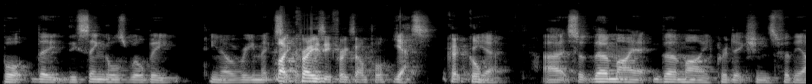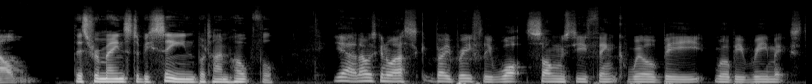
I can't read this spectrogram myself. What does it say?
but the, the singles will be, you know, remixed. Like Crazy, for example. Yes. Okay, cool. Yeah. Uh, so they're my they're my predictions for the album. This remains to be seen, but I'm hopeful. Yeah, and I was going to ask very briefly, what songs do you think will be will be remixed?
